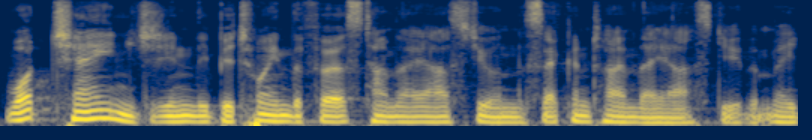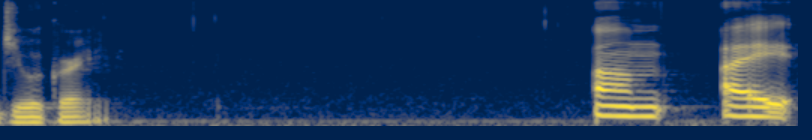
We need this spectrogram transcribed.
What changed in the between the first time they asked you and the second time they asked you that made you agree? Um, I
